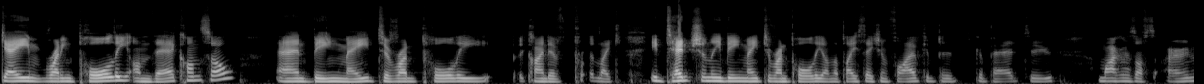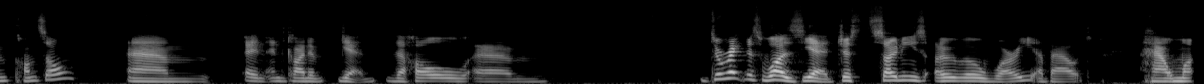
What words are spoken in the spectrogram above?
game running poorly on their console and being made to run poorly, kind of like intentionally being made to run poorly on the PlayStation 5 comp- compared to Microsoft's own console. Um, and, and kind of, yeah, the whole. Um, directness was yeah just sony's over worry about how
